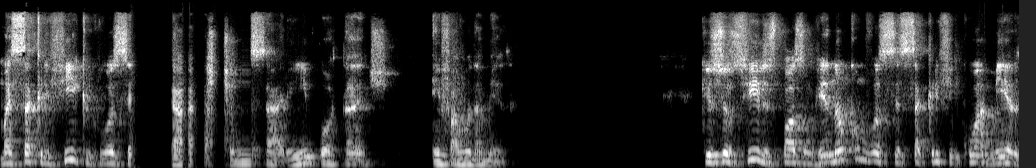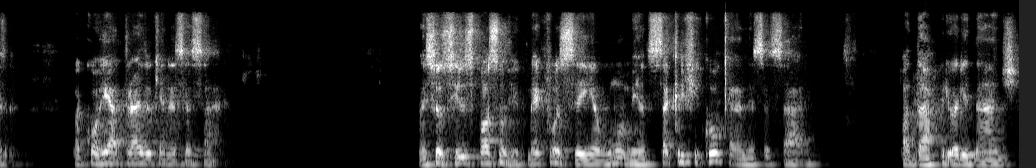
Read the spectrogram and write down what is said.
Mas sacrifique o que você acha necessário e importante em favor da mesa. Que os seus filhos possam ver não como você sacrificou a mesa para correr atrás do que é necessário, mas seus filhos possam ver como é que você, em algum momento, sacrificou o que era necessário para dar prioridade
